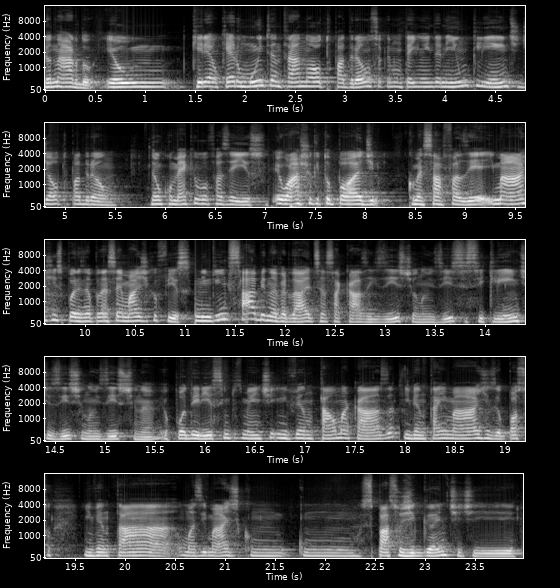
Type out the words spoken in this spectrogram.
Leonardo, eu queria, eu quero muito entrar no alto padrão, só que eu não tenho ainda nenhum cliente de alto padrão. Então, como é que eu vou fazer isso? Eu acho que tu pode começar a fazer imagens, por exemplo, nessa imagem que eu fiz. Ninguém sabe, na verdade, se essa casa existe ou não existe, se cliente existe ou não existe, né? Eu poderia simplesmente inventar uma casa, inventar imagens, eu posso inventar umas imagens com, com um espaço gigante de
